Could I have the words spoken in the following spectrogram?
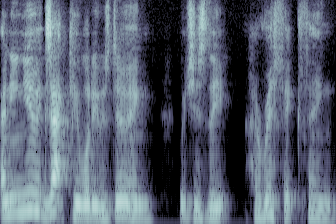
And he knew exactly what he was doing, which is the horrific thing.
